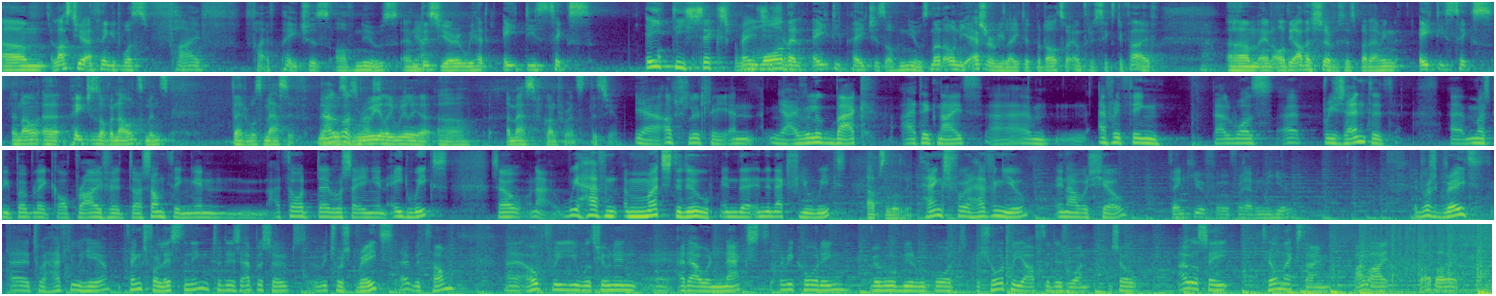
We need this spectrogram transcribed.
Um, last year, I think it was five five pages of news, and yeah. this year we had 86. 86 pages. More than 80 pages of news, not only Azure related, but also M365 yeah. um, and all the other services. But I mean, 86 uh, pages of announcements. That was massive. That, that was, was, really, massive. really a, a, massive conference this year. Yeah, absolutely. And yeah, if we look back at Ignite, um, everything that was uh, presented uh, must be public or private or something in i thought they were saying in eight weeks so now we have much to do in the in the next few weeks absolutely thanks for having you in our show thank you for, for having me here it was great uh, to have you here. Thanks for listening to this episode, which was great uh, with Tom. Uh, hopefully, you will tune in uh, at our next recording. We will be record shortly after this one. So I will say till next time. Bye bye. Bye bye.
